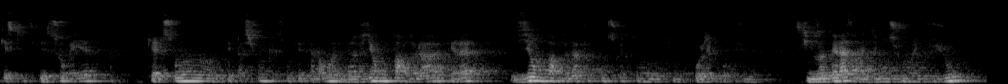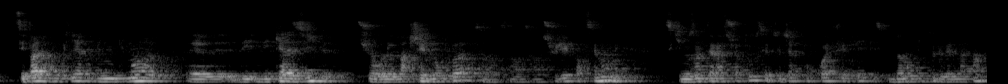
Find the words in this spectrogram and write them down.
qu'est-ce qui te fait sourire, quelles sont tes passions, quels sont tes talents, et bien viens, on part de là, tes rêves, viens, on part de là pour construire ton, projet professionnel. Ce qui nous intéresse dans la dimension de l'inclusion, c'est pas de remplir uniquement euh, des, cases vides sur le marché de l'emploi, c'est un, sujet forcément, mais ce qui nous intéresse surtout, c'est de se dire pourquoi tu es fait, qu'est-ce qui te donne envie de te lever le matin,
